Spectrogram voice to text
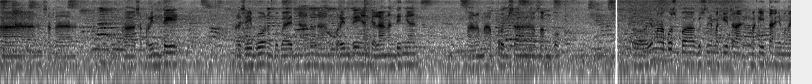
ah, saka, ah, sa kurente, resibo, nagbabayad na ano, ng kurente yan. Kailangan din yan para ma-approve sa bangko. So, yung mga boss pa gusto niyo makita makita yung mga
